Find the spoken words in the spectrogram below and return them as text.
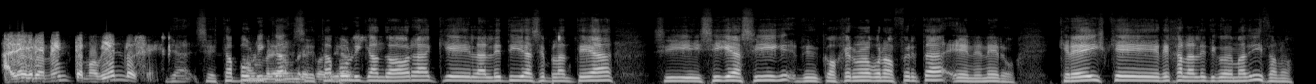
alegremente moviéndose? Ya, se está, publica- Hombre, hombre, se está Dios. publicando ahora que el Atleti ya se plantea, si sigue así, de coger una buena oferta en enero. ¿Creéis que deja el Atlético de Madrid o no?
